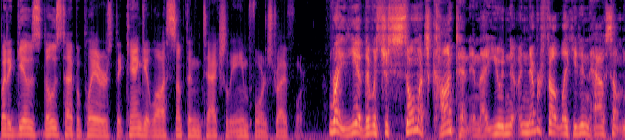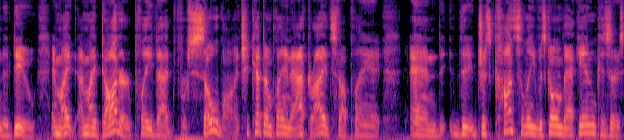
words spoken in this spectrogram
but it gives those type of players that can get lost something to actually aim for and strive for. Right, yeah, there was just so much content in that. You n- never felt like you didn't have something to do. And my and my daughter played that for so long. She kept on playing after I had stopped playing it. And the, just constantly was going back in because there's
